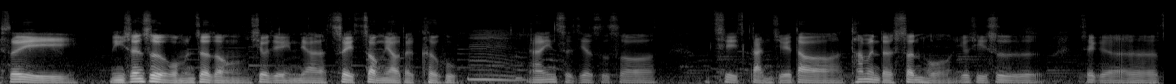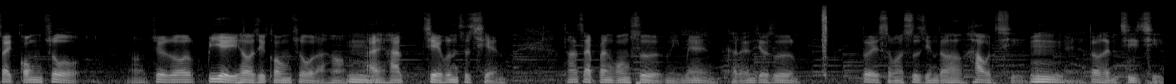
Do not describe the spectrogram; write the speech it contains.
所以女生是我们这种休闲饮料最重要的客户。嗯那因此就是说，去感觉到他们的生活，尤其是这个在工作，啊，就是说毕业以后去工作了哈，嗯哎，他结婚之前，他在办公室里面可能就是 对什么事情都好奇，嗯哎，都很积极。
